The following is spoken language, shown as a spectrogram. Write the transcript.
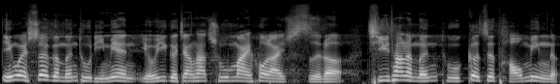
因为十二个门徒里面有一个将他出卖，后来死了；其他的门徒各自逃命了，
